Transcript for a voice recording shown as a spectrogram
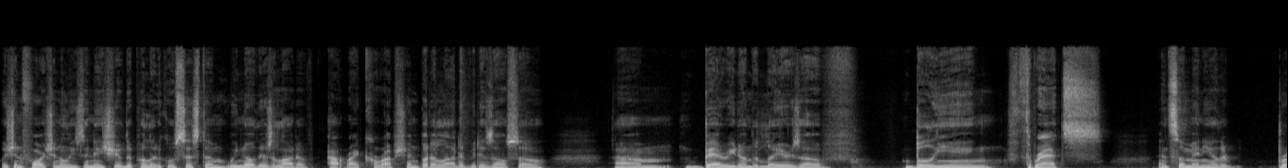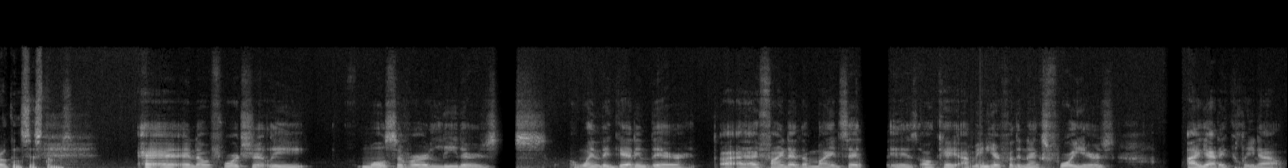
which unfortunately is the nature of the political system. We know there's a lot of outright corruption, but a lot of it is also um, buried under layers of bullying, threats, and so many other broken systems. And, and unfortunately, most of our leaders, when they get in there, I, I find that the mindset is okay, I'm in here for the next four years. I got to clean out.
